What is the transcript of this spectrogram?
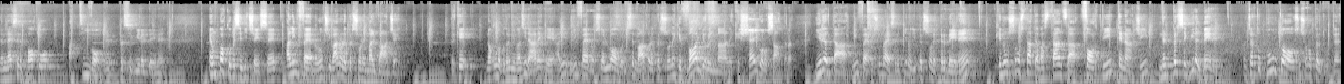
nell'essere poco attivo nel perseguire il bene. È un po' come se dicesse all'inferno non ci vanno le persone malvagie, perché no, uno potrebbe immaginare che l'inferno sia il luogo riservato alle persone che vogliono il male, che scelgono Satana. In realtà l'inferno sembra essere pieno di persone per bene che non sono state abbastanza forti, tenaci nel perseguire il bene. A un certo punto si sono perdute.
